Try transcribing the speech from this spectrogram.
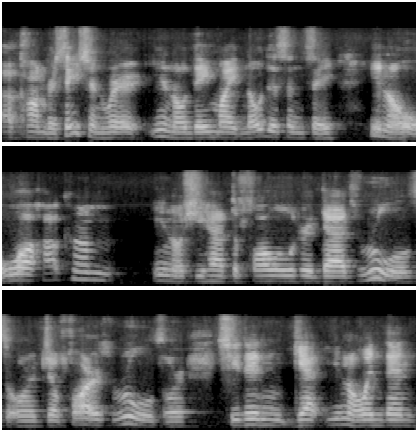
a conversation where you know they might notice and say, you know, well, how come you know she had to follow her dad's rules or Jafar's rules or she didn't get you know, and then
